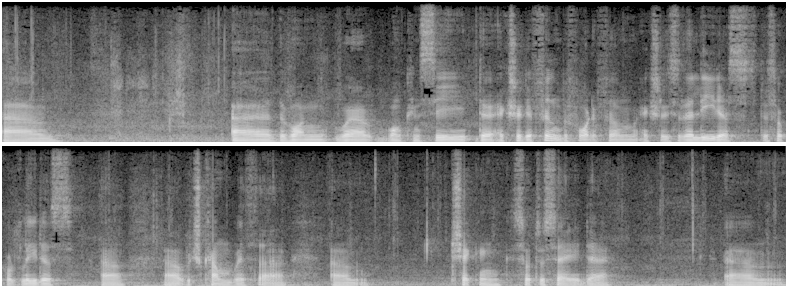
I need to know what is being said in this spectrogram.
um, uh, the one where one can see the actually the film before the film actually so the leaders the so-called leaders uh, uh, which come with uh, um, checking so to say the um,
